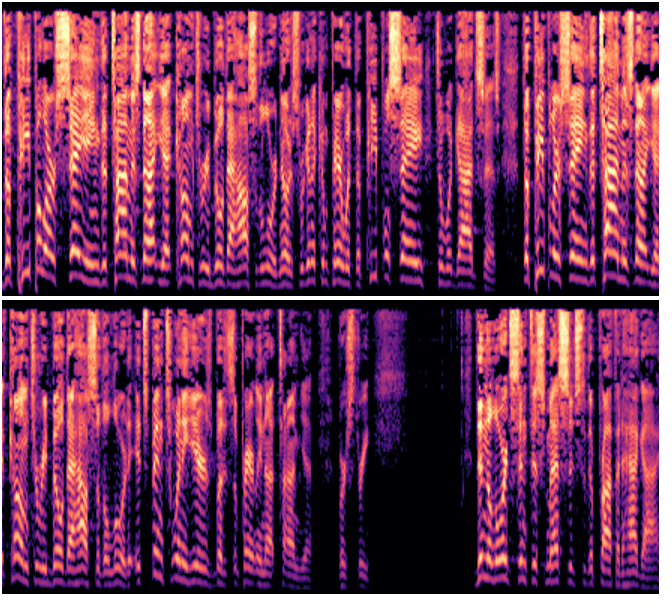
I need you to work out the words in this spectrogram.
The people are saying the time has not yet come to rebuild the house of the Lord. Notice, we're going to compare what the people say to what God says. The people are saying the time has not yet come to rebuild the house of the Lord. It's been 20 years, but it's apparently not time yet. Verse 3. Then the Lord sent this message to the prophet Haggai.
